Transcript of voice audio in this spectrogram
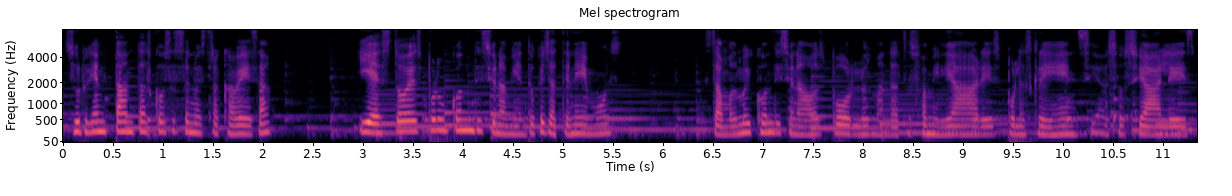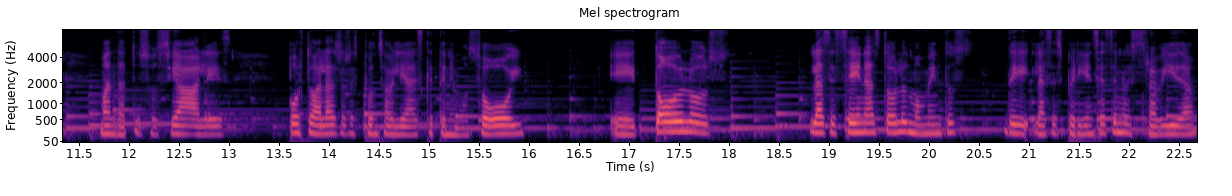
Surgen tantas cosas en nuestra cabeza y esto es por un condicionamiento que ya tenemos Estamos muy condicionados por los mandatos familiares, por las creencias sociales, mandatos sociales, por todas las responsabilidades que tenemos hoy, eh, todos los las escenas, todos los momentos de las experiencias de nuestra vida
